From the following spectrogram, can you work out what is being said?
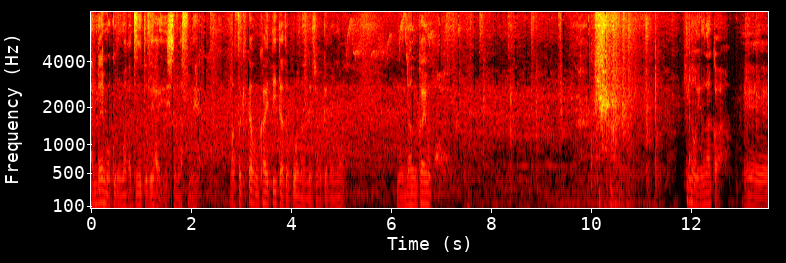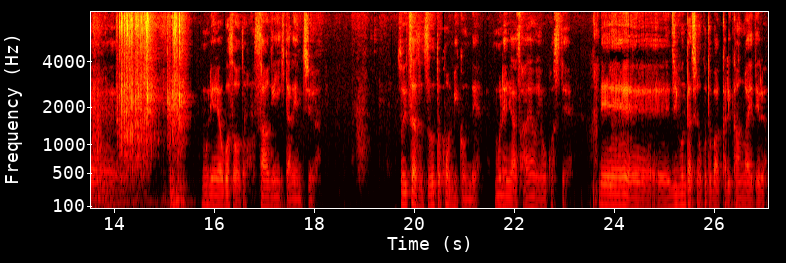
何台も車がずっと出入りしてますね。まあ、さっき多分帰っていたところなんでしょうけども、もう何回も、昨日夜中、えー、無理やり起こそうと騒ぎに来た連中。そいつらとずっとコンビ組んで、無理やり朝早うに起こして、で、自分たちのことばっかり考えてる。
